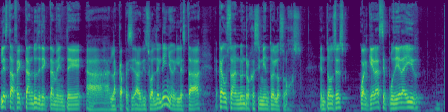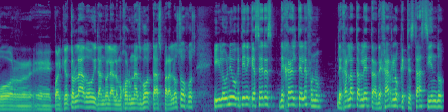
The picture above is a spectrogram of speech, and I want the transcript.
le está afectando directamente a la capacidad visual del niño y le está causando enrojecimiento de los ojos. Entonces, cualquiera se pudiera ir por eh, cualquier otro lado y dándole a lo mejor unas gotas para los ojos y lo único que tiene que hacer es dejar el teléfono, dejar la tableta, dejar lo que te está haciendo,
